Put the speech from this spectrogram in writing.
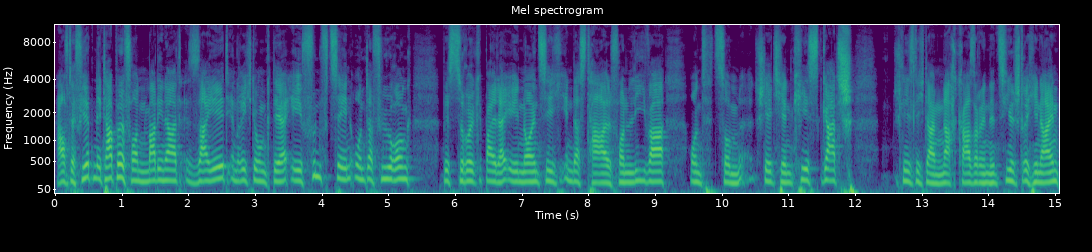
Auf der vierten Etappe von Madinat Sayed in Richtung der E15-Unterführung bis zurück bei der E90 in das Tal von Liva und zum Städtchen Kisgatsch schließlich dann nach Kaser in den Zielstrich hinein.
